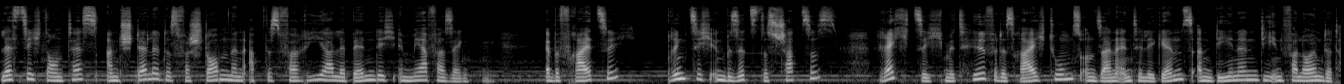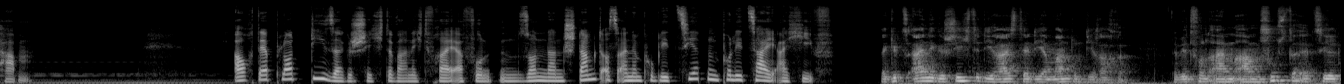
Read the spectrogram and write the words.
lässt sich Dantes anstelle des verstorbenen Abtes Faria lebendig im Meer versenken. Er befreit sich, bringt sich in Besitz des Schatzes, rächt sich mit Hilfe des Reichtums und seiner Intelligenz an denen, die ihn verleumdet haben. Auch der Plot dieser Geschichte war nicht frei erfunden, sondern stammt aus einem publizierten Polizeiarchiv. Da gibt es eine Geschichte, die heißt Der Diamant und die Rache. Da wird von einem armen Schuster erzählt,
